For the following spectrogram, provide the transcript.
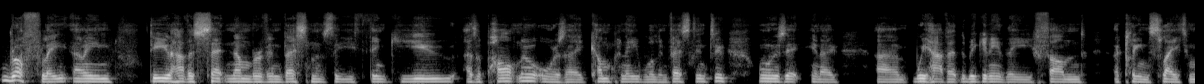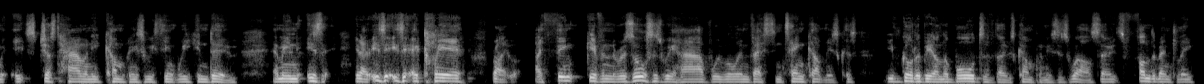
roughly, I mean, do you have a set number of investments that you think you, as a partner or as a company, will invest into, or is it, you know, um, we have at the beginning of the fund a clean slate, and it's just how many companies we think we can do. I mean, is it, you know, is it, is it a clear right? I think, given the resources we have, we will invest in ten companies because you've got to be on the boards of those companies as well. So it's fundamentally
